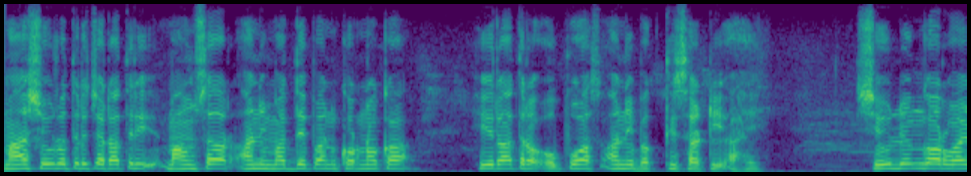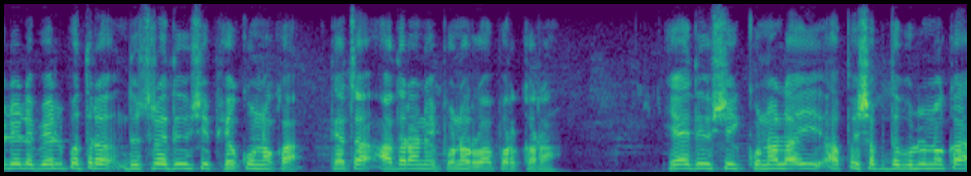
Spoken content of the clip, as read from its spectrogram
महाशिवरात्रीच्या रात्री मांसाहार आणि मद्यपान करू नका. ही रात्र उपवास आणि भक्तीसाठी आहे. शिवलिंगावर वाहिलेले बेलपत्र दुसऱ्या दिवशी फेकू नका त्याचा आदराने पुनर्वापर करा. या दिवशी कुणालाही अपशब्द बोलू नका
